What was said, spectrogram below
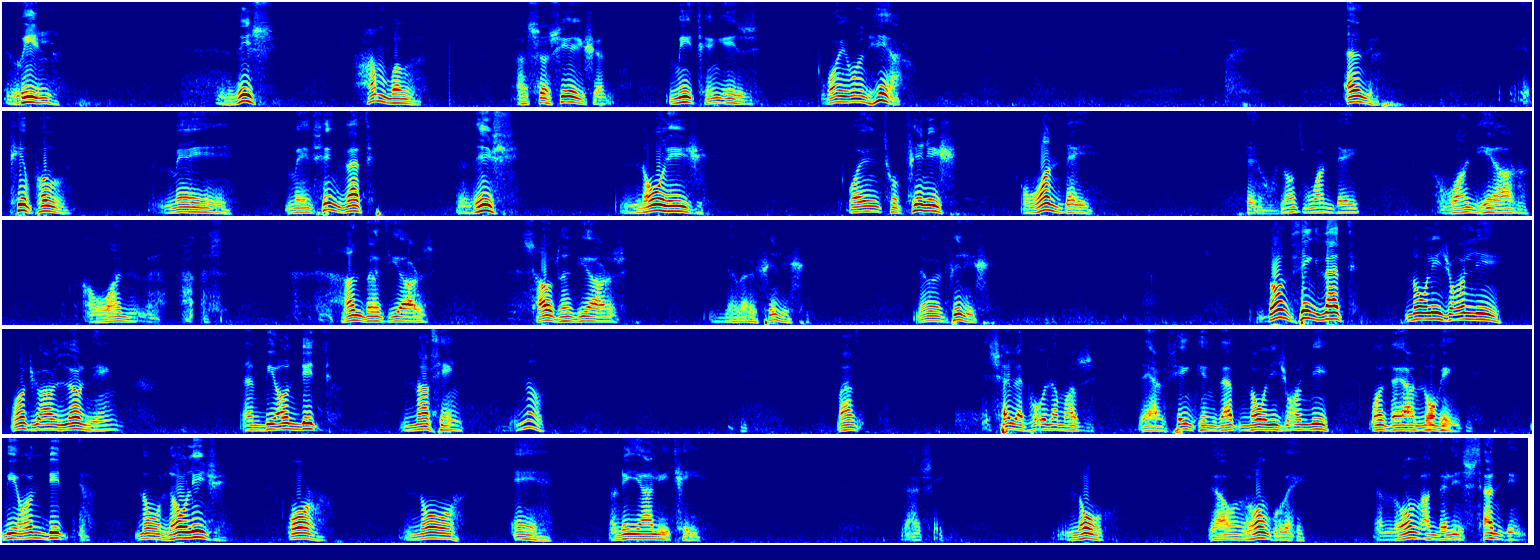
will this humble association meeting is going on here. And people may may think that this knowledge going to finish one day, not one day, one year, one hundred years, thousand years, never finish, never finish. Don't think that knowledge only what you are learning and beyond it nothing. No. But Salaf ulamas, they are thinking that knowledge only what they are knowing. Beyond it, no knowledge or no uh, reality. That's it. No, they are wrong way and wrong understanding.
